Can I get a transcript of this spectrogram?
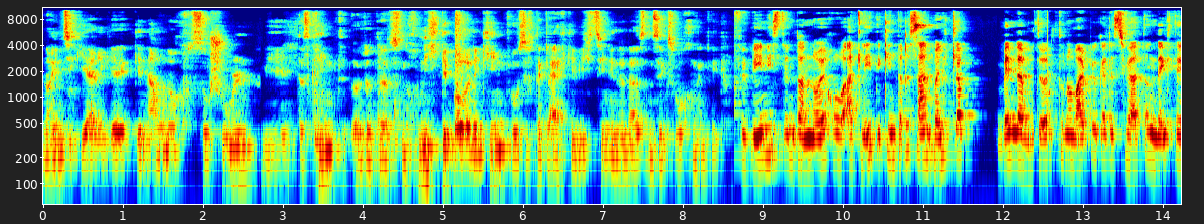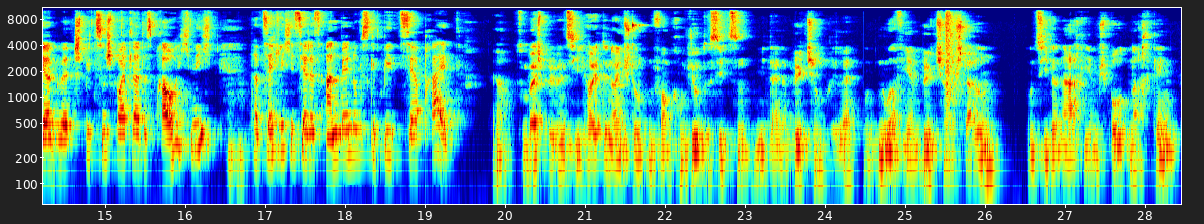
90-Jährige genau noch so schulen wie das Kind oder das noch nicht geborene Kind, wo sich der Gleichgewichtssinn in den ersten sechs Wochen entwickelt. Für wen ist denn dann Neuroathletik interessant? Weil ich glaube, wenn der, der Normalbürger das hört, dann denkt er ja, gut, Spitzensportler, das brauche ich nicht. Mhm. Tatsächlich ist ja das Anwendungsgebiet sehr breit. Ja, zum Beispiel, wenn Sie heute neun Stunden vorm Computer sitzen mit einer Bildschirmbrille und nur auf Ihren Bildschirm starren und Sie danach Ihrem Sport nachgehen,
